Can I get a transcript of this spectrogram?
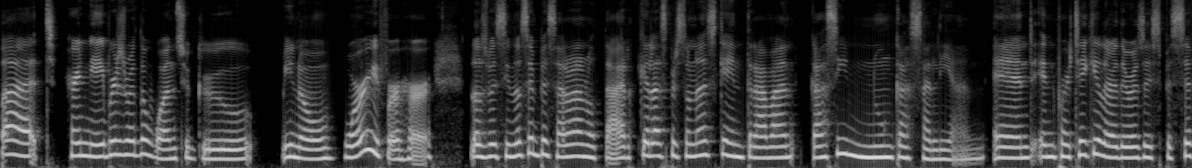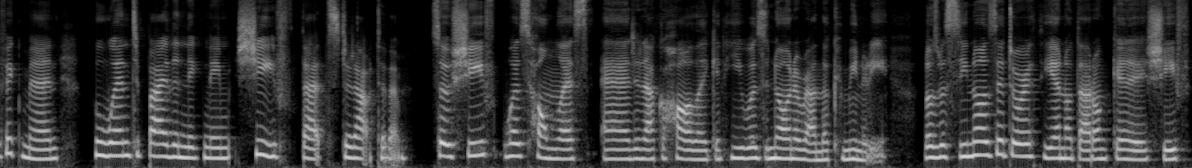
But her neighbors were the ones who grew you know, worry for her. Los vecinos empezaron a notar que las personas que entraban casi nunca salían. And in particular, there was a specific man who went by the nickname Sheaf that stood out to them. So Sheaf was homeless and an alcoholic, and he was known around the community. Los vecinos de Dorothea notaron que Sheaf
